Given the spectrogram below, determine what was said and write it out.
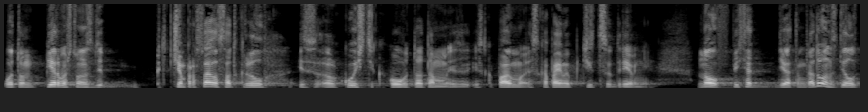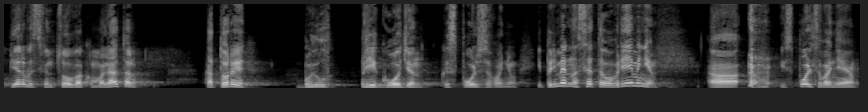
вот он первое, что он чем прославился, открыл из э, кости какого-то там ископаемой, ископаемой птицы древней. Но в 1959 году он сделал первый свинцовый аккумулятор, который был пригоден к использованию. И примерно с этого времени э, использование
